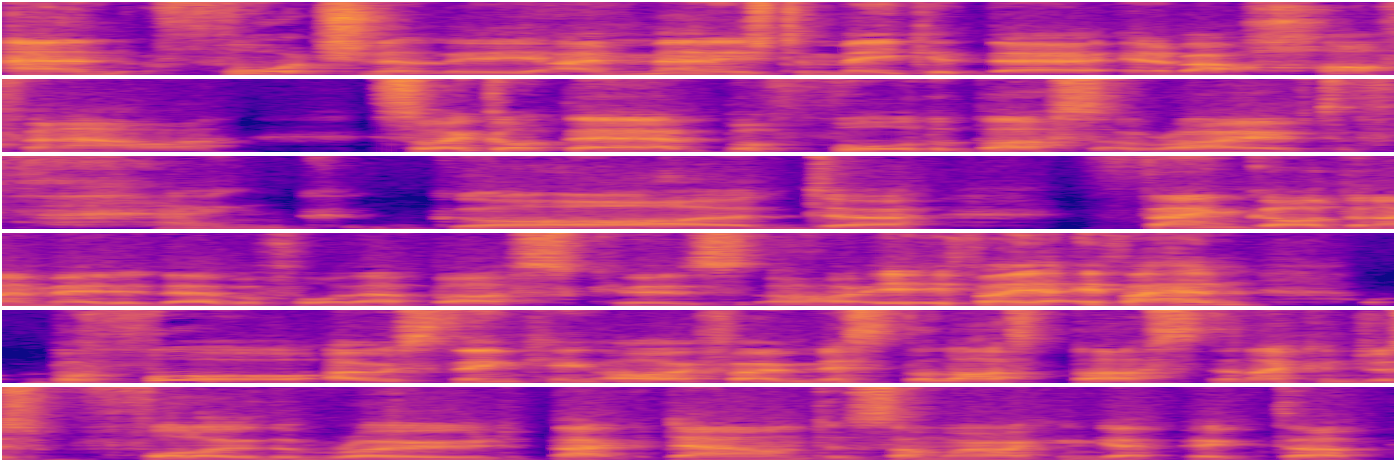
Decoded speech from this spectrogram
And fortunately, I managed to make it there in about half an hour. So I got there before the bus arrived. Thank God thank God that I made it there before that bus because uh, if I if I hadn't before I was thinking oh if I missed the last bus then I can just follow the road back down to somewhere I can get picked up.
